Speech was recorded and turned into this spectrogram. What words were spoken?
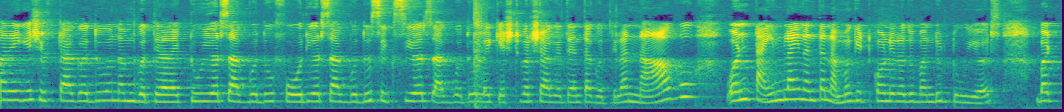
ಮನೆಗೆ ಶಿಫ್ಟ್ ಆಗೋದು, ನಮ್ಗೆ ಗೊತ್ತಿಲ್ಲ ಲೈಕ್ ಟೂ ಇಯರ್ಸ್ ಆಗ್ಬೋದು ಫೋರ್ ಇಯರ್ಸ್ ಆಗ್ಬೋದು ಸಿಕ್ಸ್ ಇಯರ್ಸ್ ಆಗ್ಬೋದು ಲೈಕ್ ಎಷ್ಟು ವರ್ಷ ಆಗುತ್ತೆ ಅಂತ ಗೊತ್ತಿಲ್ಲ. ನಾವು ಒಂದು ಟೈಮ್ ಲೈನ್ ಅಂತ ನಮಗೆ ಇಟ್ಕೊಂಡಿರೋದು ಬಂದು ಟೂ ಇಯರ್ಸ್ ಬಟ್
